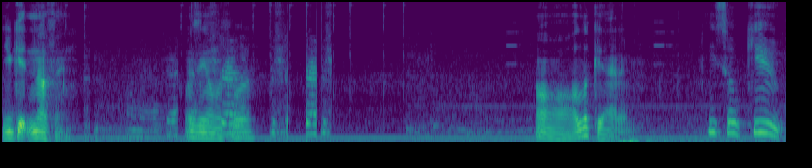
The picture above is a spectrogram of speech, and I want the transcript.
You get nothing. Was he on the floor? Oh, look at him. He's so cute.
